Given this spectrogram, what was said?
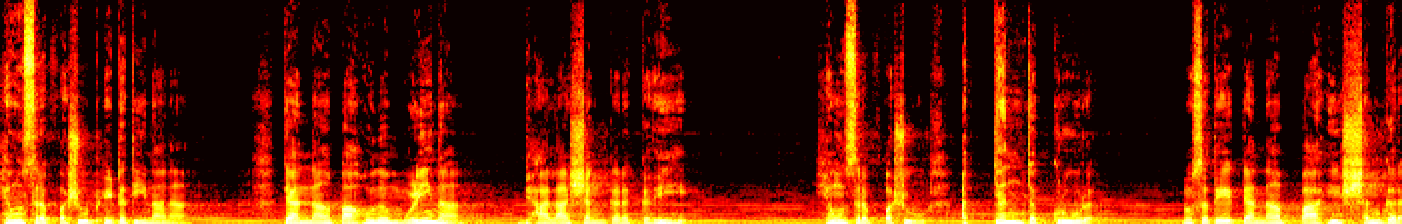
हिंस्र पशु भेटती नाना त्यांना पाहून मुळीना भ्याला शंकर कधीही. हिंस्र पशु अत्यंत क्रूर नुसते त्यांना पाही शंकर.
